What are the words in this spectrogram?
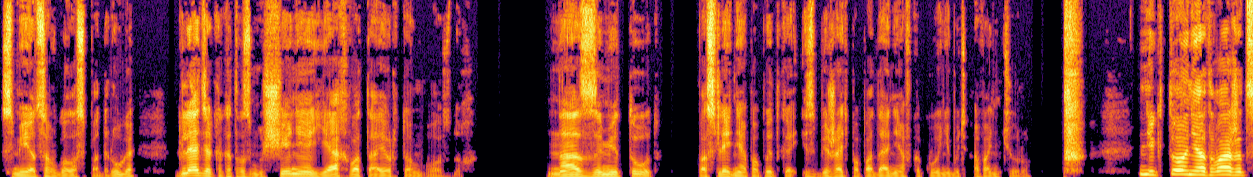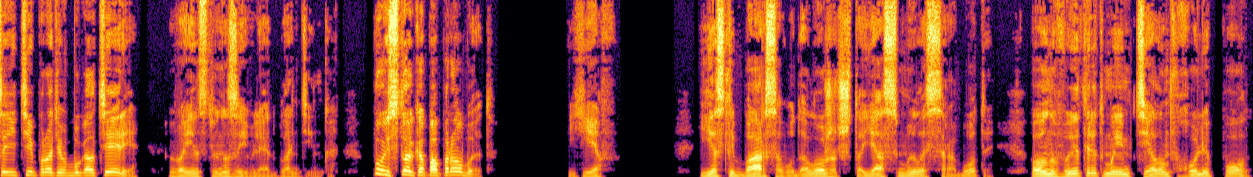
Смеется в голос подруга, глядя, как от возмущения я хватаю ртом воздух. Нас заметут. Последняя попытка избежать попадания в какую-нибудь авантюру. Пф, никто не отважится идти против бухгалтерии, воинственно заявляет блондинка. Пусть только попробуют. Ев, если Барсову доложат, что я смылась с работы, он вытрет моим телом в холле пол,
